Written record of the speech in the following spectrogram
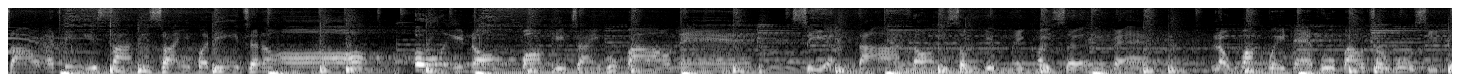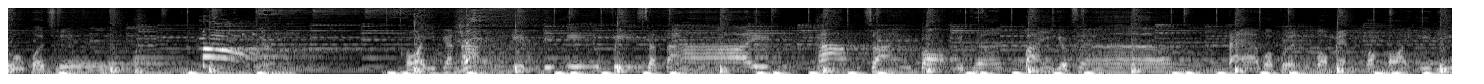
สาวอันนี้สร้างนิสัยบดีจะนอโอ้ยน้องบอกที่ใจผู้เบาแน่ เสียงตาน้อยสมยิ้มไม่ค่อยเสยแบกระวังไว้แน่ผู้เบาเจ้าหูสิดูบ่เชยมาคอยกันนั่งนิดดีฟรีสไตล์ห้ามใจบอกให้เพิ่นไปกับเธอ แต่ว่าเพิ่นบ่แม่นของคอยอีดี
